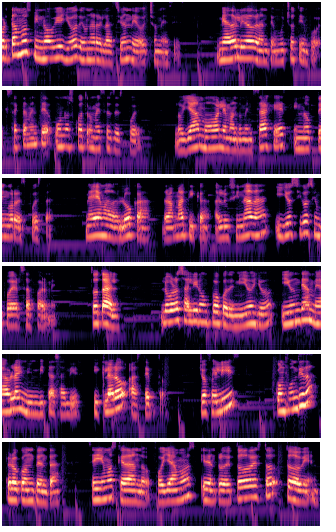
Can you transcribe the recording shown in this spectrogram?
Cortamos mi novio y yo de una relación de 8 meses. Me ha dolido durante mucho tiempo, exactamente unos 4 meses después. Lo llamo, le mando mensajes y no obtengo respuesta. Me ha llamado loca, dramática, alucinada y yo sigo sin poder zafarme. Total, logro salir un poco de mi hoyo y un día me habla y me invita a salir. Y claro, acepto. Yo feliz, confundida, pero contenta. Seguimos quedando, follamos y dentro de todo esto, todo bien.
